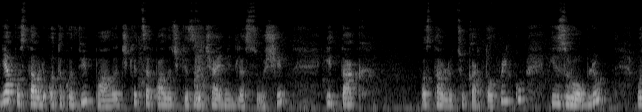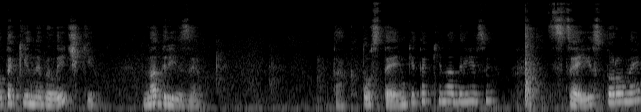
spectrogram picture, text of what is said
Я поставлю отако дві палочки, це палочки звичайні для суші. І так поставлю цю картопельку і зроблю отакі невеличкі надрізи. Так, товстенькі такі надрізи з цієї сторони.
